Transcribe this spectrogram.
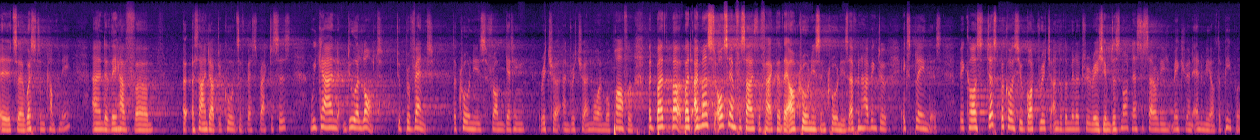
it's a Western company and they have um, assigned up to codes of best practices, we can do a lot to prevent the cronies from getting richer and richer and more and more powerful. But, but, but, but I must also emphasize the fact that there are cronies and cronies. I've been having to explain this because just because you got rich under the military regime does not necessarily make you an enemy of the people.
